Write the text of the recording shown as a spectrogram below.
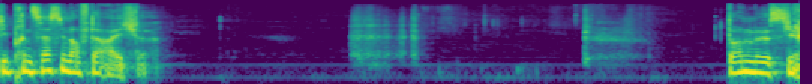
Die Prinzessin auf der Eichel. Dornmöschen.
